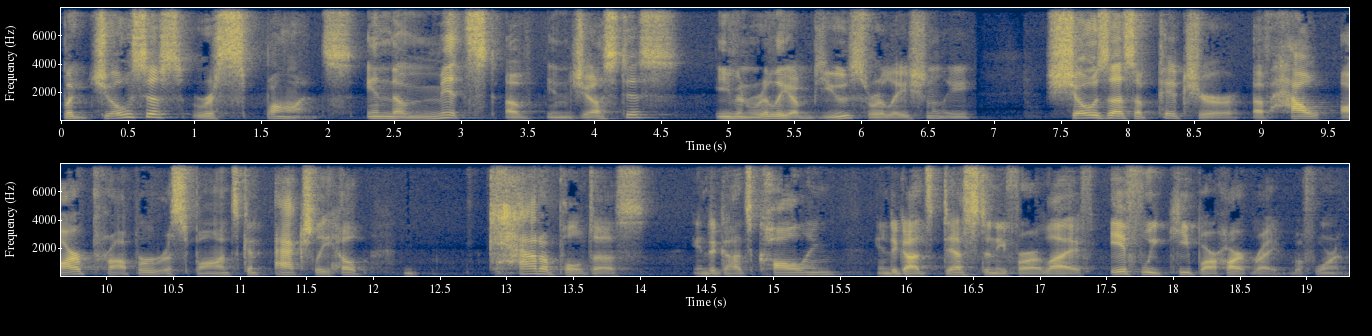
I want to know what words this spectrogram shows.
But Joseph's response in the midst of injustice, even really abuse relationally, shows us a picture of how our proper response can actually help catapult us into God's calling, into God's destiny for our life, if we keep our heart right before Him.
